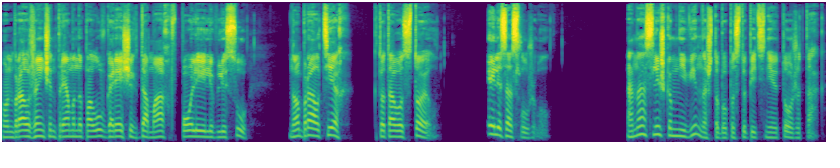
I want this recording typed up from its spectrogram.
Он брал женщин прямо на полу в горящих домах, в поле или в лесу, но брал тех, кто того стоил. Или заслуживал. Она слишком невинна, чтобы поступить с нею тоже так.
